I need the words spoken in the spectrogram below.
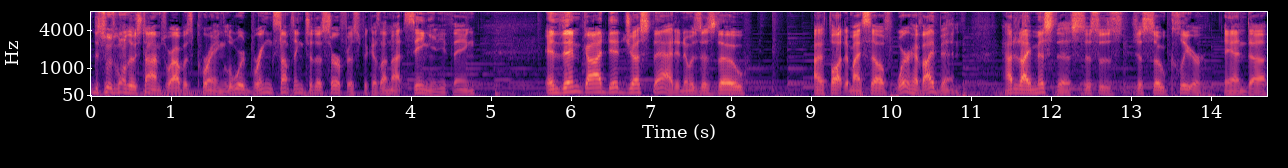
this was one of those times where I was praying, Lord, bring something to the surface because I'm not seeing anything. And then God did just that. And it was as though I thought to myself, where have I been? How did I miss this? This is just so clear. And, uh,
